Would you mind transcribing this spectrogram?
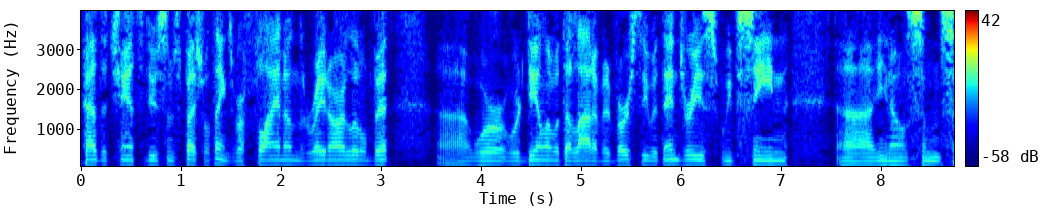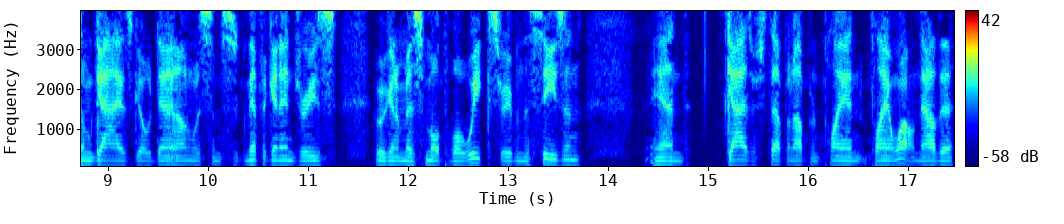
has a chance to do some special things. We're flying on the radar a little bit. Uh, we're we're dealing with a lot of adversity with injuries. We've seen, uh, you know, some some guys go down with some significant injuries who are going to miss multiple weeks or even the season, and guys are stepping up and playing playing well. Now the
